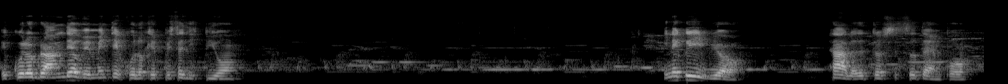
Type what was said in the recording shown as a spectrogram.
E quello grande ovviamente è quello che pesa di più. In equilibrio. Ah, l'ho detto allo stesso tempo.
